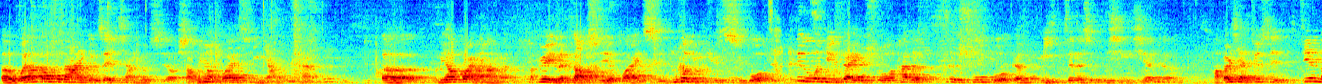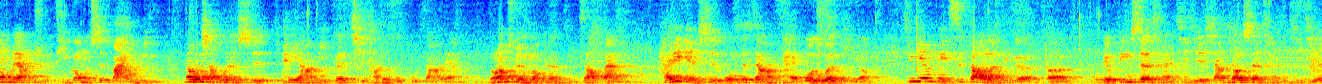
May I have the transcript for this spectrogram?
呃我要告诉大家一个真相，就是哦小朋友不爱吃营养午餐，呃不要怪他们，因为有的老师也不爱吃。如果你们去吃过，这个问题在于说它的这个蔬果跟米真的是不新鲜的。好，而且就是今天农粮署提供的是白米，那我想问的是胚芽米跟其他的五谷杂粮，农粮署有没有可能比照办？还有一点是，我们在讲到采购的问题哦。今天每次到了那个呃柳丁盛产季节、香蕉盛产的季节，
